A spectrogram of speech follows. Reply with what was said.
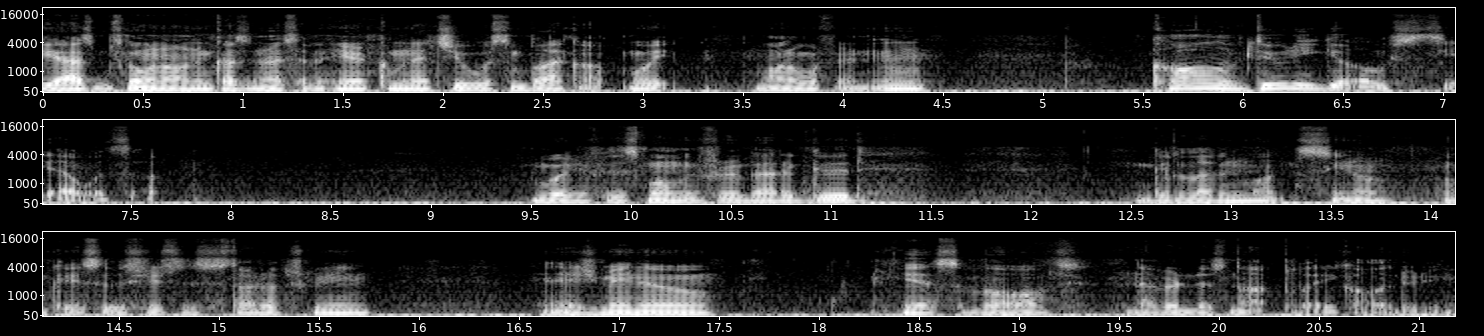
guys, what's going on? I'm Cousin 97 here, coming at you with some Black Ops. Wait, Modern Warfare. Mm. Call of Duty Ghosts. Yeah, what's up? Been waiting for this moment for about a good, good 11 months, you know? Okay, so this is the startup screen. And as you may know, yes, Evolved never does not play Call of Duty.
